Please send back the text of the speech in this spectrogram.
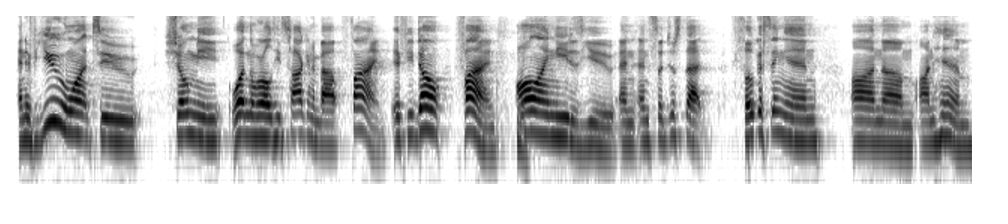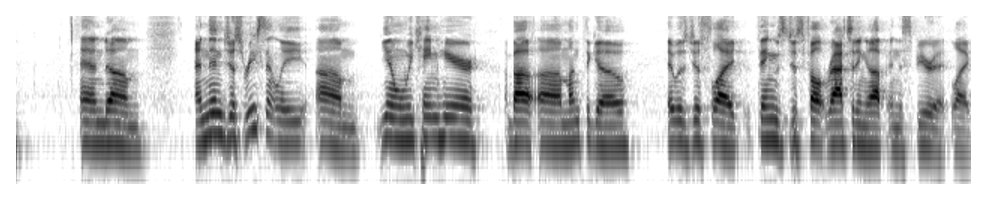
And if you want to show me what in the world he's talking about, fine. If you don't, fine. All I need is you. And, and so just that focusing in on, um, on him. And, um, and then just recently, um, you know, when we came here about a month ago, it was just like things just felt ratcheting up in the spirit. Like,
